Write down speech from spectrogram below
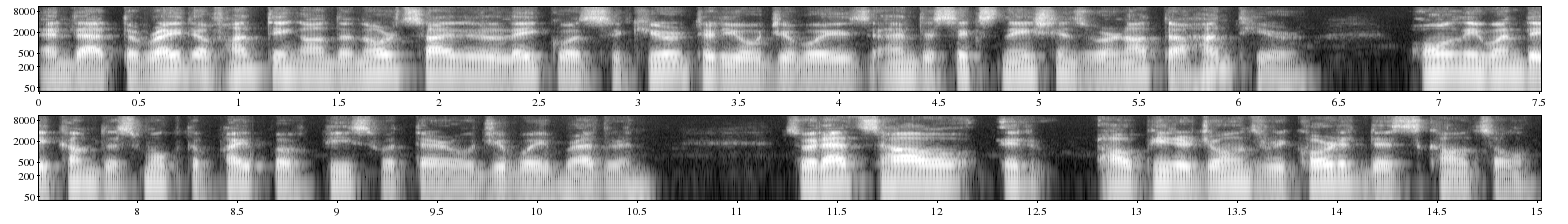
and that the right of hunting on the north side of the lake was secured to the Ojibways, and the Six Nations were not to hunt here, only when they come to smoke the pipe of peace with their Ojibwe brethren. So that's how it how Peter Jones recorded this council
